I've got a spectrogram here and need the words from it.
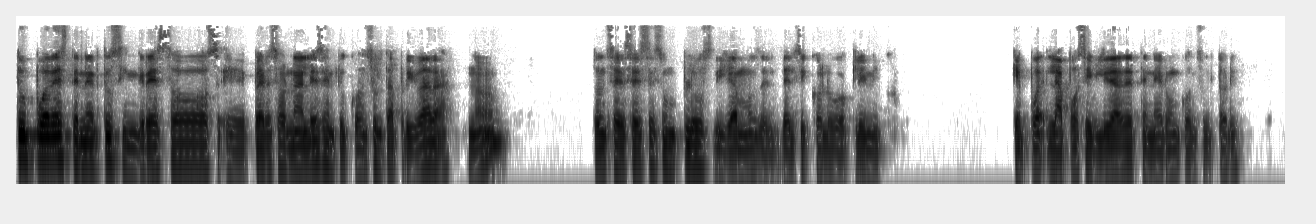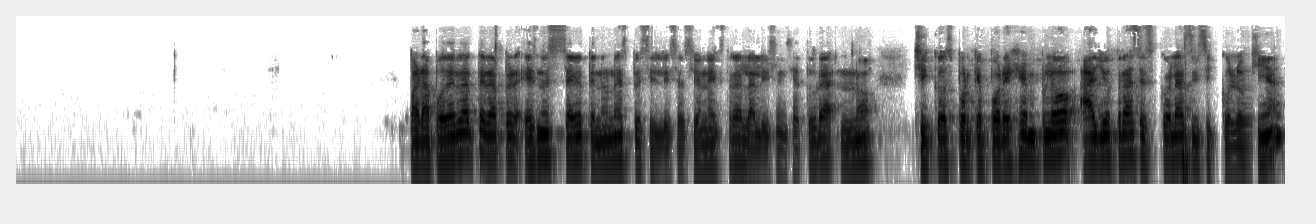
tú puedes tener tus ingresos eh, personales en tu consulta privada, ¿no? Entonces, ese es un plus, digamos, del, del psicólogo clínico, que la posibilidad de tener un consultorio. para poder dar terapia es necesario tener una especialización extra, la licenciatura, no, chicos, porque por ejemplo hay otras escuelas de psicología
